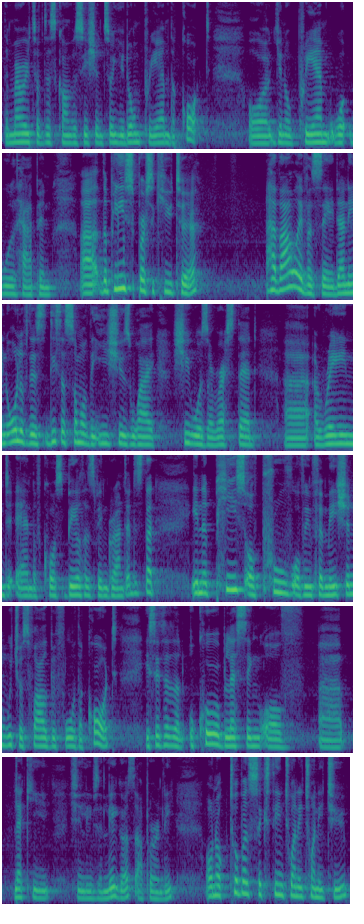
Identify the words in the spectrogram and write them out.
the merits of this conversation, so you don't preempt the court or, you know, preempt what will happen. Uh, the police prosecutor have, however, said, and in all of this, these are some of the issues why she was arrested, uh, arraigned, and of course, bail has been granted, is that in a piece of proof of information which was filed before the court, it stated that Okoro Blessing of uh, Lekki, she lives in Lagos apparently, on October 16, 2022,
